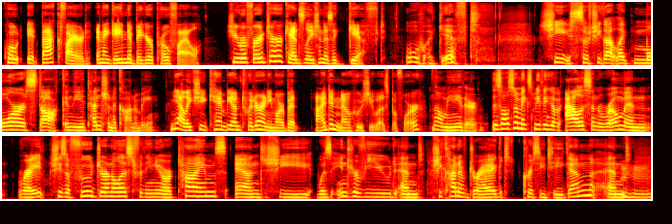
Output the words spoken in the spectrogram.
quote, it backfired and I gained a bigger profile. She referred to her cancellation as a gift. Ooh, a gift. She so she got like more stock in the attention economy. Yeah, like she can't be on Twitter anymore, but I didn't know who she was before. No, me neither. This also makes me think of Alison Roman, right? She's a food journalist for the New York Times, and she was interviewed, and she kind of dragged Chrissy Teigen, and mm-hmm.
